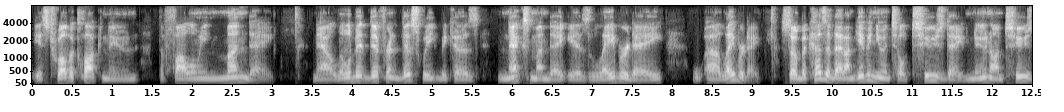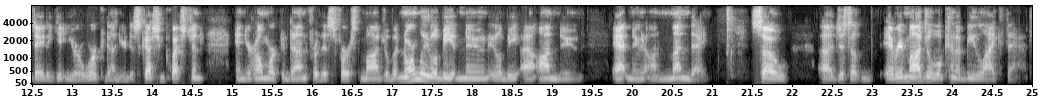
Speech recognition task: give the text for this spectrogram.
is 12 o'clock noon the following Monday. Now, a little bit different this week because next Monday is Labor Day uh, Labor Day. So, because of that, I'm giving you until Tuesday, noon on Tuesday, to get your work done, your discussion question, and your homework done for this first module. But normally it'll be at noon, it'll be uh, on noon, at noon on Monday. So, uh, just a, every module will kind of be like that.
